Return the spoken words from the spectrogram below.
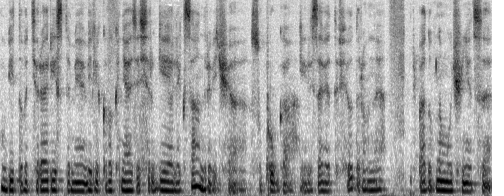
убитого террористами великого князя Сергея Александровича, супруга Елизаветы Федоровны, преподобной мученицы,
